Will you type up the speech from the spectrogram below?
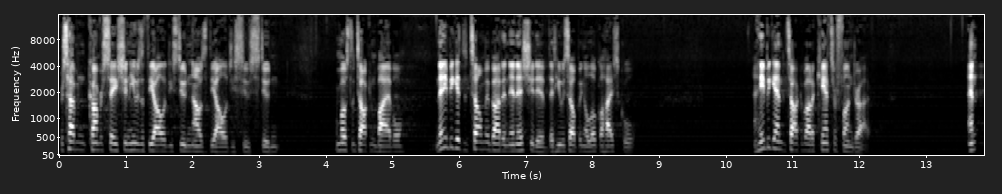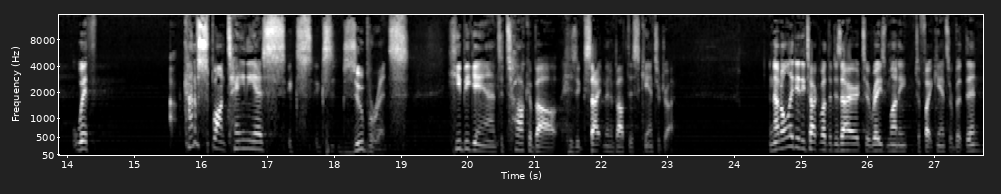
We're just having a conversation. He was a theology student, I was a theology student. We're mostly talking Bible. And then he began to tell me about an initiative that he was helping a local high school. And he began to talk about a cancer fund drive with kind of spontaneous ex- ex- exuberance, he began to talk about his excitement about this cancer drive. Not only did he talk about the desire to raise money to fight cancer, but then,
